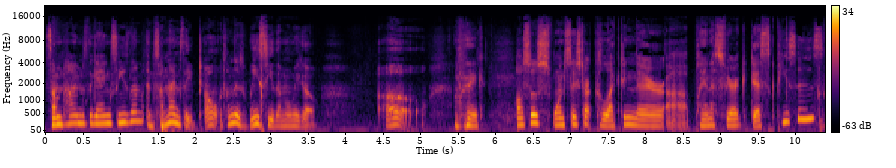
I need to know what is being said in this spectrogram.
Sometimes the gang sees them, and sometimes they don't. Sometimes we see them and we go, oh. Like, also, once they start collecting their uh, planispheric disc pieces,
